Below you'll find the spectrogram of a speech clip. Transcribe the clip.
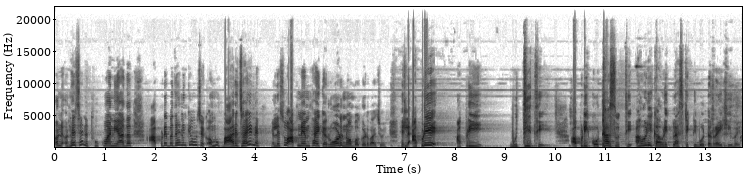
અને અને છે ને થૂકવાની આદત આપણે બધાને કેવું છે કે અમુક બહાર જાય ને, એટલે શું આપને એમ થાય કે રોડ ન બગડવા જોઈએ. એટલે આપણે આપણી બુદ્ધિથી, આપણી કોઠાસૂદથી આવડી કાવડી પ્લાસ્ટિકની બોટલ રાખી હોય.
